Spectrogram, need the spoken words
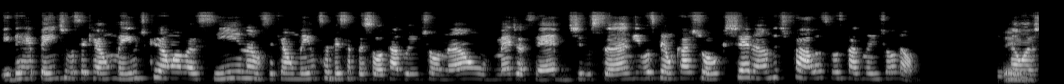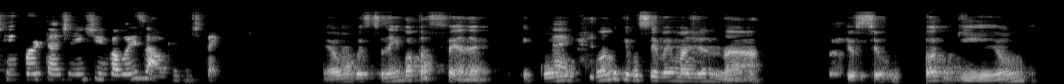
E de repente você quer um meio de criar uma vacina, você quer um meio de saber se a pessoa tá doente ou não, mede a febre, tira o sangue, e você tem um cachorro que cheirando te fala se você tá doente ou não. Então Sim. acho que é importante a gente valorizar o que a gente tem. É uma coisa que você nem bota fé, né? E como, é. quando que você vai imaginar que o seu doguinho,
